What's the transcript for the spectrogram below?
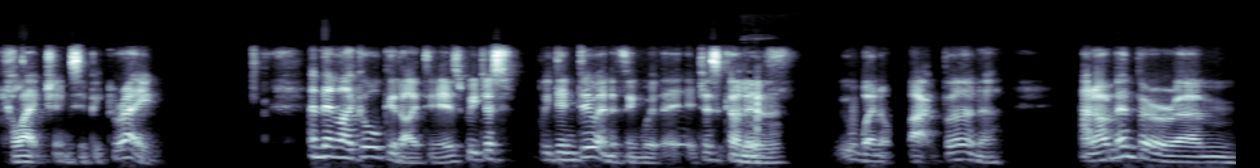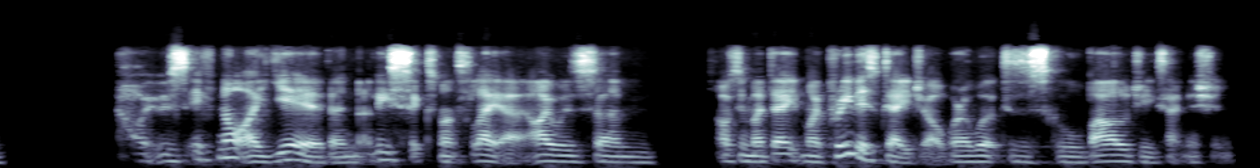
collections. It'd be great. And then, like all good ideas, we just we didn't do anything with it. It just kind of went up back burner. And I remember, um, oh, it was if not a year, then at least six months later, I was um, I was in my day my previous day job where I worked as a school biology technician,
